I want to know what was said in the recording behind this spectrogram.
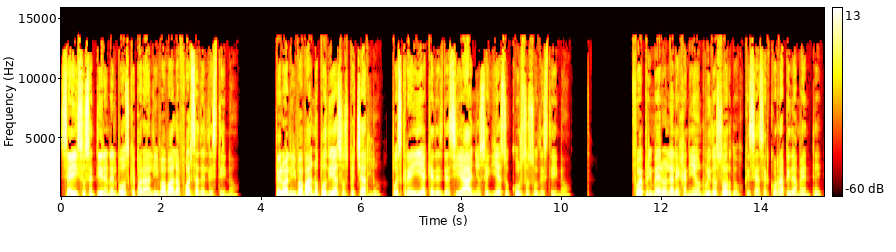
se hizo sentir en el bosque para Alí Baba la fuerza del destino. Pero Alí Baba no podía sospecharlo, pues creía que desde hacía años seguía su curso su destino. Fue primero en la lejanía un ruido sordo que se acercó rápidamente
